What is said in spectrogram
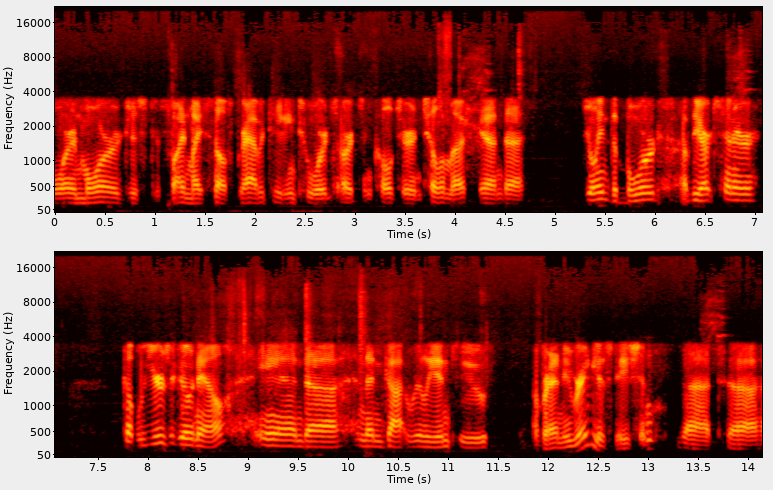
more and more just find myself gravitating towards arts and culture in Tillamook. And uh, joined the board of the Art Center a couple years ago now, and uh, and then got really into a brand new radio station that uh,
